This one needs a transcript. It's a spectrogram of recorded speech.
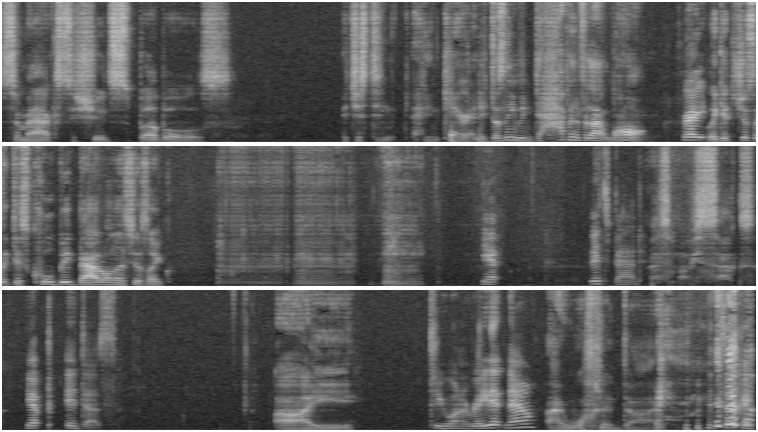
so Max shoots bubbles. It just didn't. I didn't care, and it doesn't even happen for that long. right. Like it's just like this cool big battle, and it's just like yep. It's bad. this movie sucks. Yep, it does. I Do you want to rate it now? I want to die. It's okay.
